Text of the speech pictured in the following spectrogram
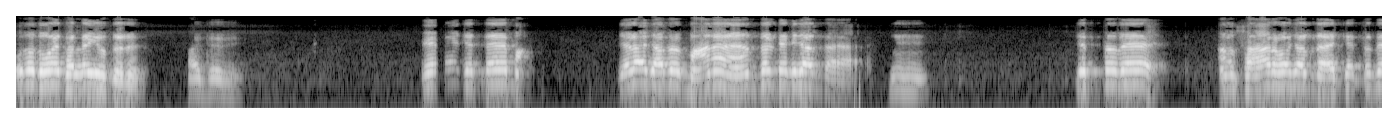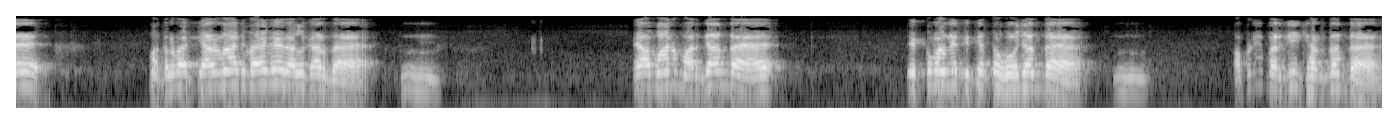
ਉਦੋਂ ਦੋਏ ਥੱਲੇ ਹੀ ਹੁੰਦੇ ਨੇ। ਅੱਛਾ ਜੀ। ਇਹ ਜਿੱਤੇ ਜਿਹੜਾ ਜਦ ਮਨ ਹੈ ਅੰਦਰ ਟਿਕ ਜਾਂਦਾ ਹੈ। ਚਿੱਤ ਦੇ ਅਨੁਸਾਰ ਹੋ ਜਾਂਦਾ ਹੈ। ਚਿੱਤ ਦੇ ਮਤਲਬ ਹੈ ਚਰਨਾਂ 'ਚ ਬਹਿ ਕੇ ਗੱਲ ਕਰਦਾ ਹੈ। ਇਹ ਮਨ ਮਰ ਜਾਂਦਾ ਹੈ। ਇੱਕ ਵਾਰ ਕਿ ਚਿੱਤ ਹੋ ਜਾਂਦਾ ਹੈ। ਆਪਣੀ ਮਰਜ਼ੀ ਛੱਡ ਦਿੰਦਾ ਹੈ।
